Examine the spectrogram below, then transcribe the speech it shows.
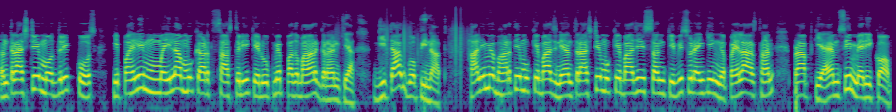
अंतर्राष्ट्रीय मौद्रिक कोष की पहली महिला मुख्य अर्थशास्त्री के रूप में पदभार ग्रहण किया, गीता गोपीनाथ। हाल ही में भारतीय मुक्केबाज ने अंतर्राष्ट्रीय मुक्केबाजी संघ की विश्व रैंकिंग में पहला स्थान प्राप्त किया एमसी मेरी कॉम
